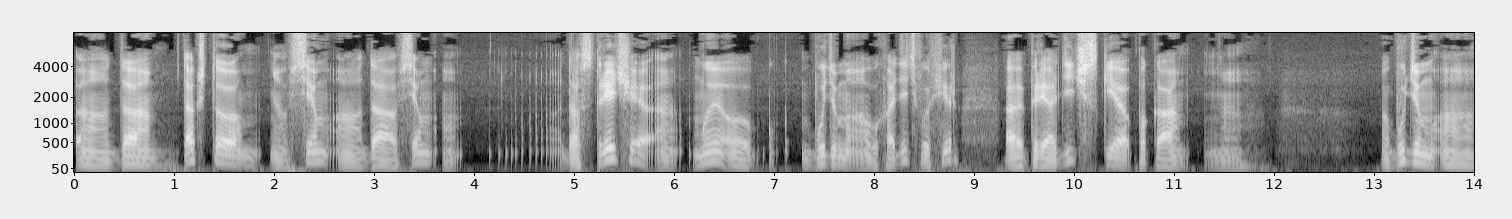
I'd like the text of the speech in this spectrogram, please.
да. Так что всем, да, всем до встречи. Мы будем выходить в эфир периодически, пока... Э, Будем э,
